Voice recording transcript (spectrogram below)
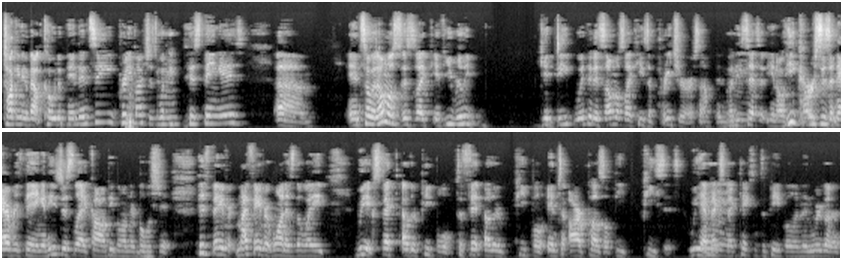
talking about codependency. Pretty much is what he, his thing is. Um, and so it almost is like if you really get deep with it, it's almost like he's a preacher or something. But he Mhm. says it, you know, he curses and everything, and he's just like calling people on their bullshit. His favorite, my favorite one is the way we expect other people to fit other people into our puzzle pe- pieces. We have Mm. expectations of people, and then we're gonna,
